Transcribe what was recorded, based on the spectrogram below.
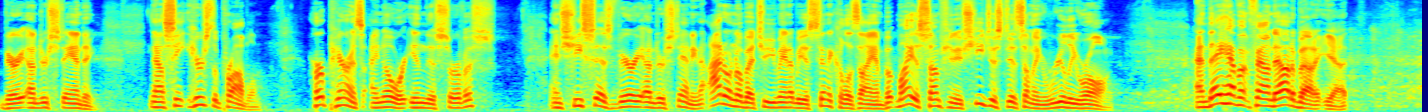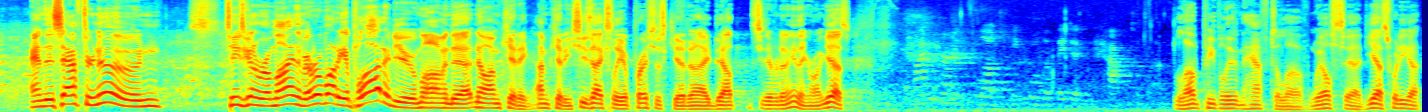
Very understanding. Now, see, here's the problem. Her parents, I know, are in this service, and she says very understanding. Now, I don't know about you, you may not be as cynical as I am, but my assumption is she just did something really wrong. And they haven't found out about it yet. And this afternoon, she's going to remind them everybody applauded you, mom and dad. No, I'm kidding. I'm kidding. She's actually a precious kid, and I doubt she's ever done anything wrong. Yes? Love people they didn't have to love. Well said. Yes, what do you got?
